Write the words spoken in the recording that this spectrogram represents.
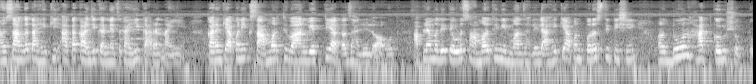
सांगत आहे की आता काळजी करण्याचं काही कारण नाही आहे कारण की आपण एक सामर्थ्यवान व्यक्ती आता झालेलो आहोत. आपल्यामध्ये तेवढं सामर्थ्य निर्माण झालेलं आहे की आपण परिस्थितीशी दोन हात करू शकतो.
